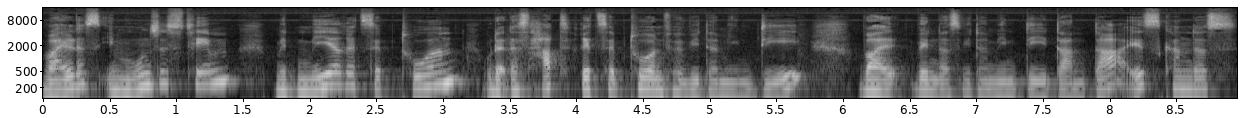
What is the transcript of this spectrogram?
Weil das Immunsystem mit mehr Rezeptoren oder das hat Rezeptoren für Vitamin D, weil wenn das Vitamin D dann da ist, kann das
